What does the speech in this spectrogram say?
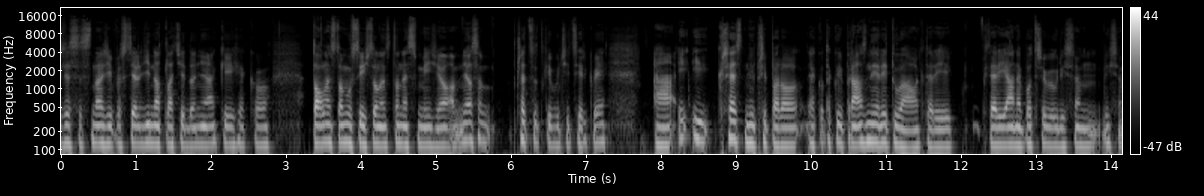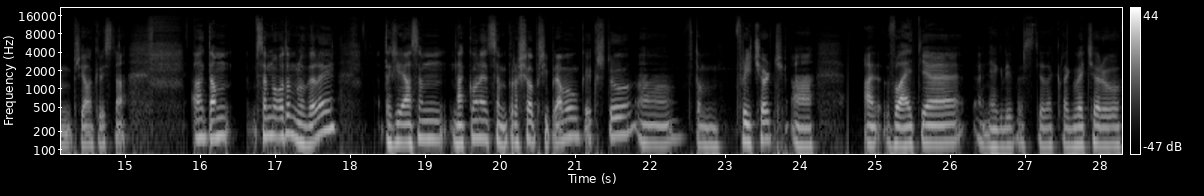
že se snaží prostě lidi natlačit do nějakých jako tohle to musíš, tohle to nesmíš, jo. A měl jsem předsudky vůči církvi a i, i křest mi připadal jako takový prázdný rituál, který, který já nepotřebuju, když jsem, když jsem přijal Krista. Ale tam se mnou o tom mluvili, takže já jsem nakonec jsem prošel přípravou ke křtu v tom Free Church a, a v létě někdy prostě tak, tak večeru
